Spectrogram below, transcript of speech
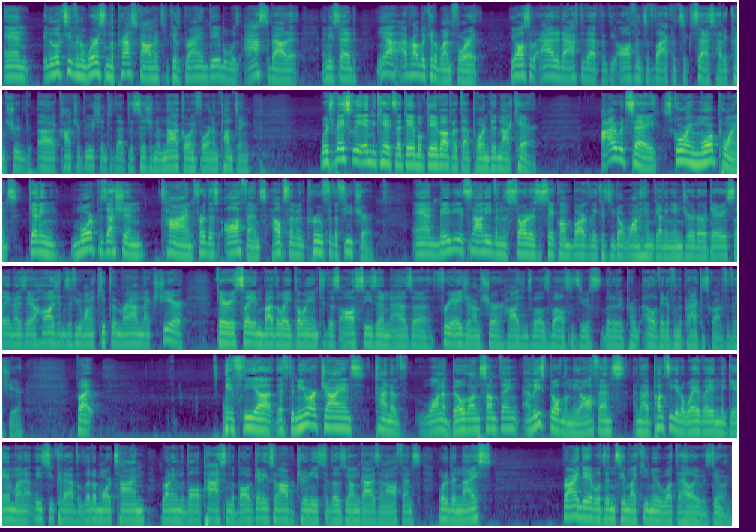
And it looks even worse in the press conference because Brian Daboll was asked about it and he said, "Yeah, I probably could have went for it." He also added after that that the offensive lack of success had a contrib- uh, contribution to that decision of not going for it and punting, which basically indicates that Daboll gave up at that point and did not care. I would say scoring more points, getting more possession time for this offense helps them improve for the future. And maybe it's not even the starters of Saquon Barkley because you don't want him getting injured or Darius Slay and Isaiah Hodgins if you want to keep them around next year. Darius Slayton, by the way, going into this off season as a free agent. I'm sure Hodgins will as well, since he was literally elevated from the practice squad for this year. But if the uh, if the New York Giants kind of want to build on something, at least build on the offense. And by punting it away late in the game, when at least you could have a little more time running the ball, passing the ball, getting some opportunities to those young guys on offense would have been nice. Brian Daboll didn't seem like he knew what the hell he was doing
